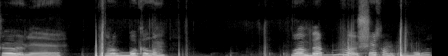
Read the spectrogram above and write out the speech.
Şöyle. Bakalım. Lan ben bunu şey sanmıştım. Bunu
